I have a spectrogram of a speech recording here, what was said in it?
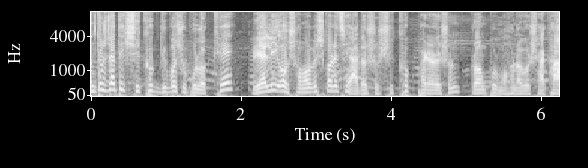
আন্তর্জাতিক শিক্ষক দিবস উপলক্ষে র্যালি ও সমাবেশ করেছে আদর্শ শিক্ষক ফেডারেশন রংপুর মহানগর শাখা।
